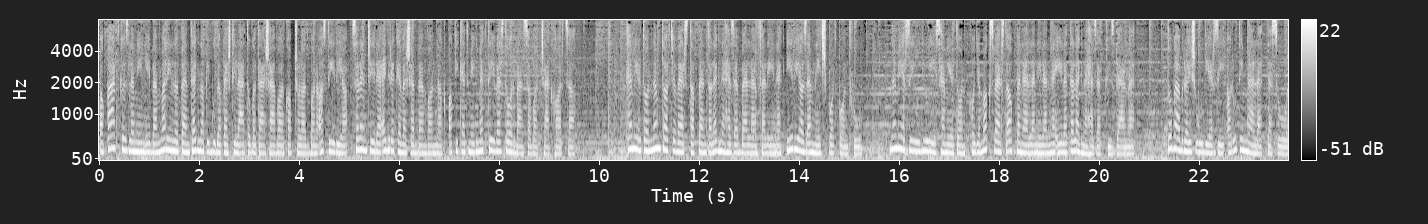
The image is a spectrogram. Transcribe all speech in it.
A párt közleményében Marine Le Pen tegnapi budapesti látogatásával kapcsolatban azt írja, szerencsére egyre kevesebben vannak, akiket még megtéveszt Orbán szabadságharca. Hamilton nem tartja Verstappent a legnehezebb ellenfelének, írja az m4sport.hu. Nem érzi úgy Louis Hamilton, hogy a Max Verstappen elleni lenne élete legnehezebb küzdelme. Továbbra is úgy érzi, a rutin mellette szól.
